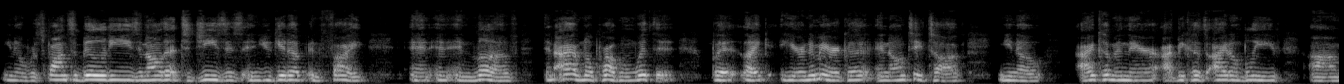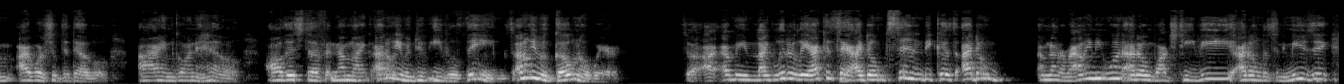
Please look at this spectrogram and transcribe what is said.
you know responsibilities and all that to Jesus and you get up and fight and and, and love, then I have no problem with it. But like here in America and on TikTok, you know, I come in there I, because I don't believe um, I worship the devil. I am going to hell. All this stuff, and I'm like, I don't even do evil things. I don't even go nowhere. So I, I mean, like literally, I could say I don't sin because I don't. I'm not around anyone. I don't watch TV. I don't listen to music.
